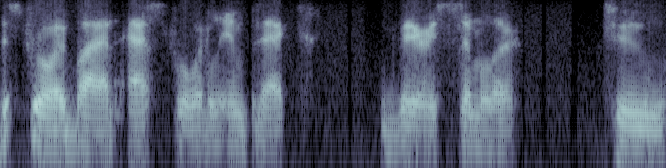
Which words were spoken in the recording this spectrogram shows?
destroyed by an asteroidal impact very similar to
